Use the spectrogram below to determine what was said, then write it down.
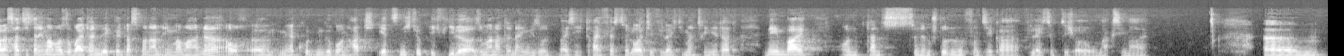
aber es hat sich dann irgendwann mal so weiterentwickelt, dass man dann irgendwann mal ne, auch äh, mehr Kunden gewonnen hat. Jetzt nicht wirklich viele, also man hatte dann irgendwie so, weiß nicht, drei feste Leute vielleicht, die man trainiert hat nebenbei und dann zu einem Stundenlohn von circa vielleicht 70 Euro maximal. Ähm,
